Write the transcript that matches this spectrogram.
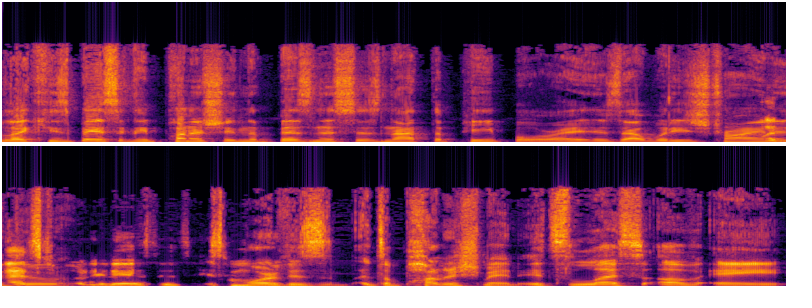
like he's basically punishing the businesses, not the people, right? Is that what he's trying but to that's do? That's what it is. It's, it's, more of his. It's a punishment. It's less of a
